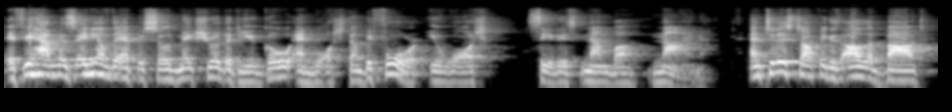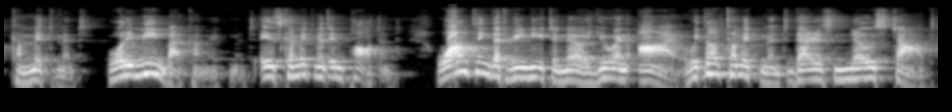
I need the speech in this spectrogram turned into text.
If you have missed any of the episode, make sure that you go and watch them before you watch series number nine. And today's topic is all about commitment. What do you mean by commitment? Is commitment important? One thing that we need to know, you and I, without commitment, there is no start.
